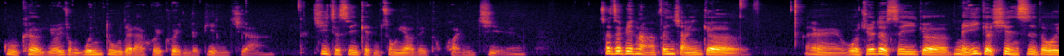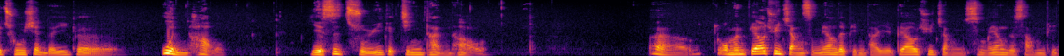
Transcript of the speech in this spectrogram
顾客有一种温度的来回馈你的店家？其实这是一个很重要的一个环节。在这边呢，分享一个。哎，我觉得是一个每一个县市都会出现的一个问号，也是属于一个惊叹号。呃，我们不要去讲什么样的品牌，也不要去讲什么样的商品。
